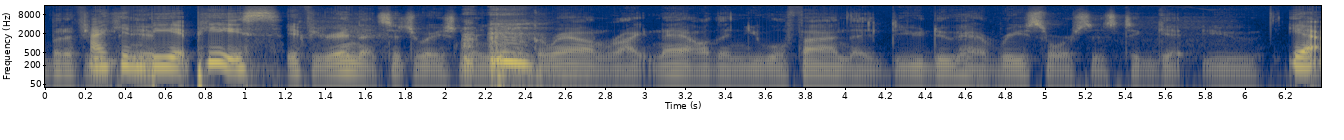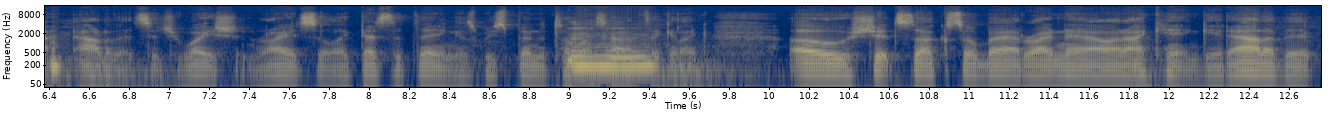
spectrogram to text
But if you, i can if, be at peace if you're in that situation and you look around right now, then you will find that you do have resources to get you yeah out of that situation, right? So like that's the thing is we spend a ton of time mm-hmm. thinking like, oh shit sucks so bad right now and I can't get out of it.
